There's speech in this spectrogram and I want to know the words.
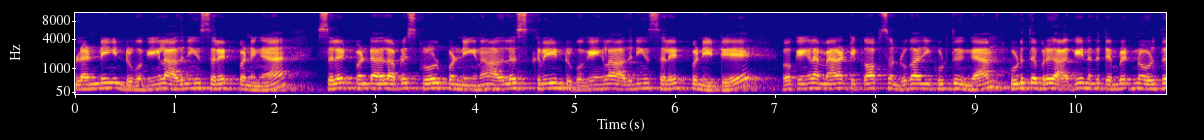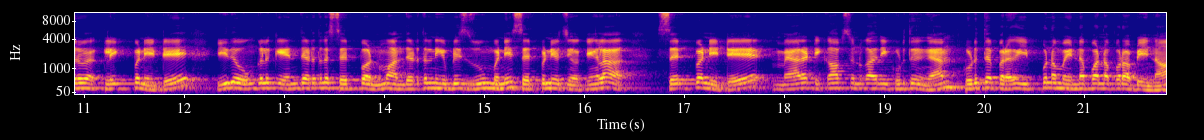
பிளண்டிங் இருக்கும் ஓகேங்களா அது நீங்கள் செலக்ட் பண்ணுங்கள் செலக்ட் பண்ணிட்டு அதில் அப்படியே ஸ்க்ரோல் பண்ணிங்கன்னா அதில் ஸ்க்ரீன் இருக்கும் ஓகேங்களா அது நீங்கள் செலக்ட் பண்ணிவிட்டு ஓகேங்களா மேலே டிக் ஆப்ஷன் இருக்கும் அதை நீங்கள் கொடுத்துங்க கொடுத்த பிறகு அகைன் அந்த டெம்ப்ளேட்னு ஒரு தடவை கிளிக் பண்ணிவிட்டு இது உங்களுக்கு எந்த இடத்துல செட் பண்ணணுமோ அந்த இடத்துல நீங்கள் இப்படி ஜூம் பண்ணி செட் பண்ணி வச்சுங்க ஓகேங்களா செட் பண்ணிவிட்டு மேலே டிக் ஆப்ஷனுக்கு அதை நீங்கள் கொடுத்துக்கங்க. கொடுத்த பிறகு இப்போ நம்ம என்ன பண்ண போகிறோம் அப்படின்னா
